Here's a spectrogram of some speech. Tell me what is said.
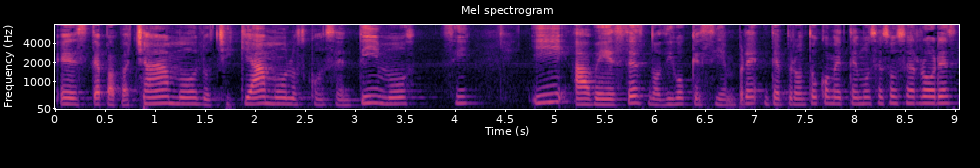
este, apapachamos, los chiqueamos, los consentimos, ¿sí? Y a veces, no digo que siempre, de pronto cometemos esos errores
